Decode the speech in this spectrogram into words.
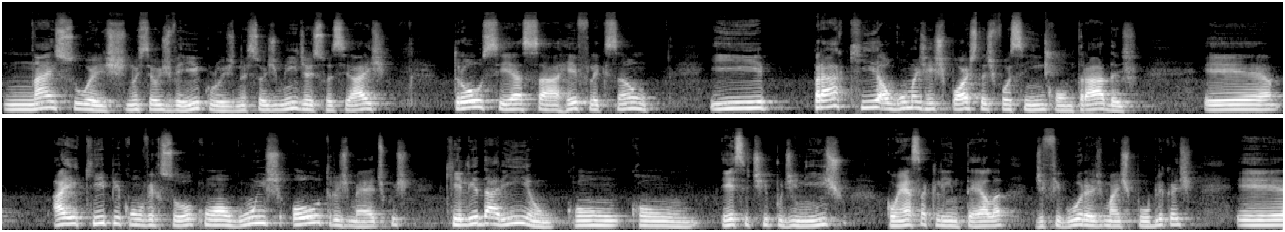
nas suas, nos seus veículos, nas suas mídias sociais, trouxe essa reflexão e para que algumas respostas fossem encontradas, eh, a equipe conversou com alguns outros médicos que lidariam com, com esse tipo de nicho, com essa clientela de figuras mais públicas. E,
